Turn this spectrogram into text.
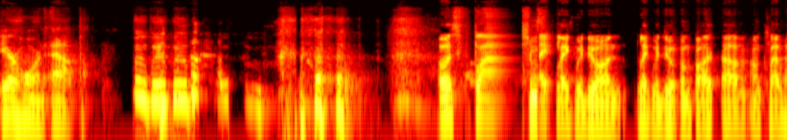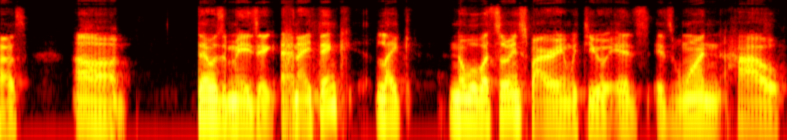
air horn app. Boo boo boo. boo. I was flashing like we do on like we do on uh, on Clubhouse. Um, that was amazing, and I think like no, what's so inspiring with you is is one how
